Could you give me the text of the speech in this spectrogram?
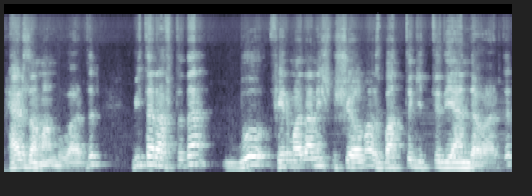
Her zaman bu vardır. Bir tarafta da bu firmadan hiçbir şey olmaz battı gitti diyen de vardır.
